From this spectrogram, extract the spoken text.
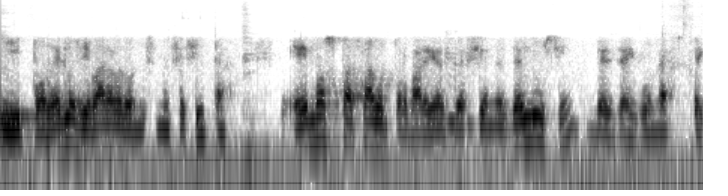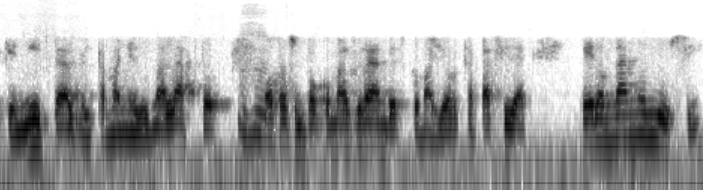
y poderlo llevar a donde se necesita. Hemos pasado por varias versiones de Lucy, desde algunas pequeñitas, del tamaño de una laptop, otras un poco más grandes, con mayor capacidad, pero Nano Lucy,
